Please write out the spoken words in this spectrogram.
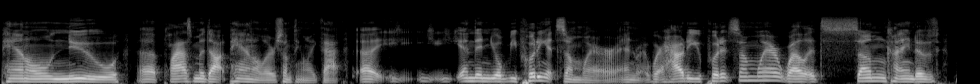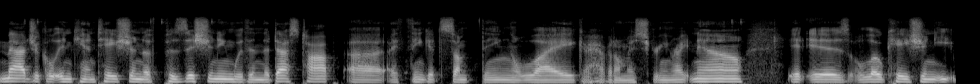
panel new, uh, plasma dot panel or something like that. Uh, and then you'll be putting it somewhere. And where, how do you put it somewhere? Well, it's some kind of magical incantation of positioning within the desktop. Uh, I think it's something like, I have it on my screen right now. It is location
